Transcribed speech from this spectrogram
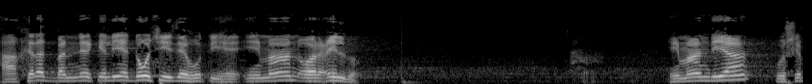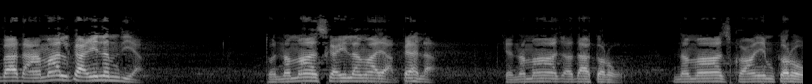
آخرت بننے کے لیے دو چیزیں ہوتی ہے ایمان اور علم۔ ایمان دیا، اس کے بعد اعمال کا علم دیا۔ تو نماز کا علم آیا، پہلا، کہ نماز ادا کرو، نماز قائم کرو۔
